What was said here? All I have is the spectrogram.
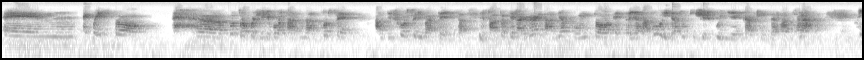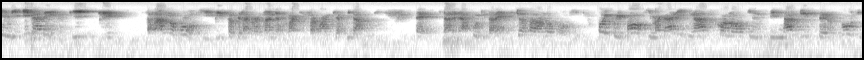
E, ehm, e questo eh, purtroppo ci riporta da, forse al discorso di partenza, il fatto che la Groenlandia appunto è tagliata fuori da tutti i circuiti del calcio internazionale. Quindi i talenti, che saranno pochi, visto che la Groenlandia non ha chissà quanti abitanti, eh, appunto i talenti già saranno pochi, poi quei pochi magari nascono in villaggi sperduti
